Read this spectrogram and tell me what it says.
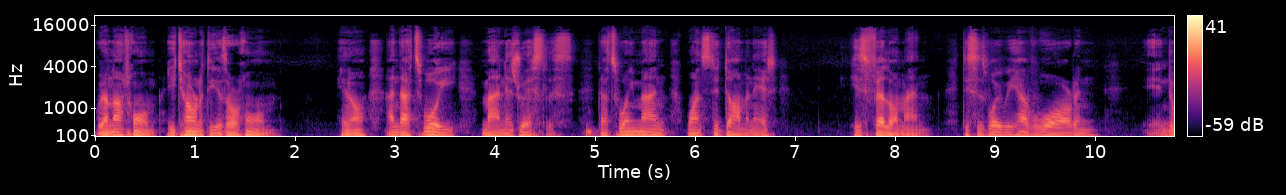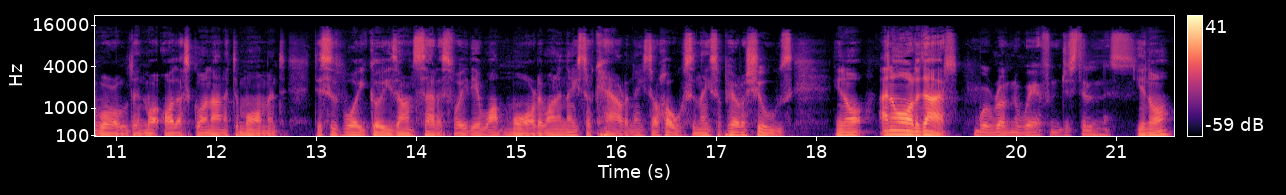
we're not home. Eternity is our home you know? And that's why man is restless. That's why man wants to dominate his fellow man. This is why we have war in in the world and what, all that's going on at the moment. This is why guys aren't satisfied. They want more. They want a nicer car a nicer house a nicer pair of shoes you know? And all of that. We're running away from the stillness. you know?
